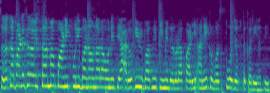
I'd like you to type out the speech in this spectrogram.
સુરતના પાંડેસરા વિસ્તારમાં પાણીપુરી બનાવનારાઓને ત્યાં આરોગ્ય વિભાગની ટીમે દરોડા પાડી અનેક વસ્તુઓ જપ્ત કરી હતી.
